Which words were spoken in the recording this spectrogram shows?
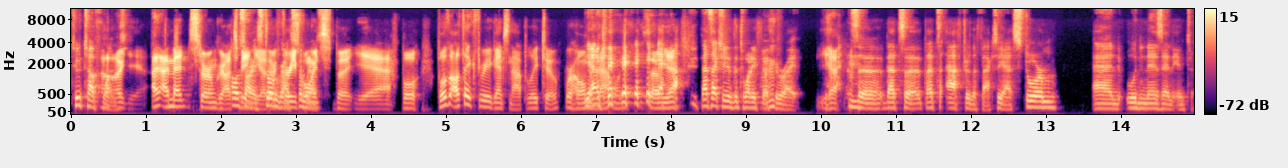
two tough oh, ones. Oh yeah, I, I meant Sturm Graz oh, being sorry, the Sturm other three points, but yeah, well, well, I'll take three against Napoli too. We're home yeah, in okay. that one, so yeah. that's actually the twenty fifth. Mm-hmm. You're right. Yeah, that's a that's a that's after the fact. So yeah, Sturm and Udinese and Inter.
